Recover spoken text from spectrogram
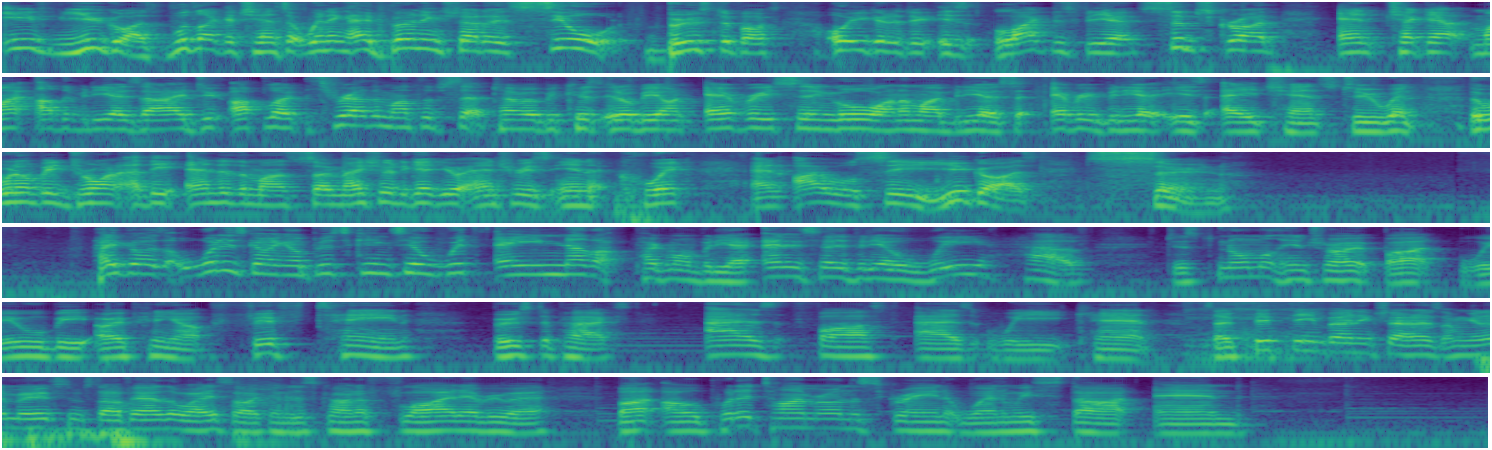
if you guys would like a chance at winning a Burning Shadow sealed booster box, all you gotta do is like this video, subscribe, and check out my other videos that I do upload throughout the month of September because it'll be on every single one of my videos. So every video is a chance to win. The winner will be drawn at the end of the month, so make sure to get your entries in quick, and I will see you guys soon. Hey guys, what is going on? Booster Kings here with another Pokemon video, and in today's video we have just a normal intro, but we will be opening up 15 booster packs as fast as we can. So 15 Burning Shadows, I'm going to move some stuff out of the way so I can just kind of fly it everywhere, but I will put a timer on the screen when we start, and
